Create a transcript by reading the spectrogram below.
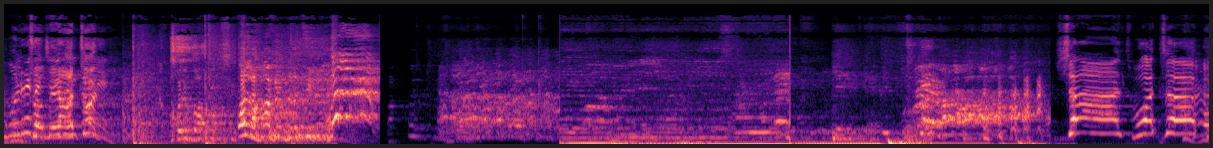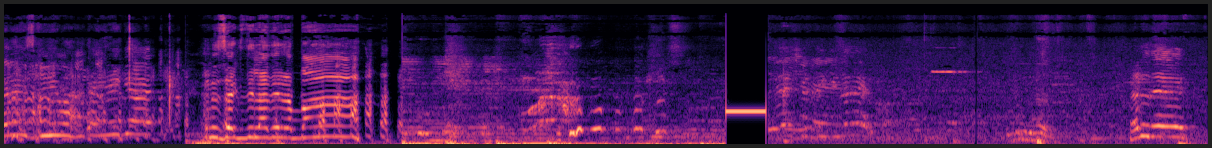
वो बोल रहे छोड़। निकाले। शांत व्हाट्सअप अरे इसकी माँ का ये क्या? है तूने सेक्स दिला दे रब्बा।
